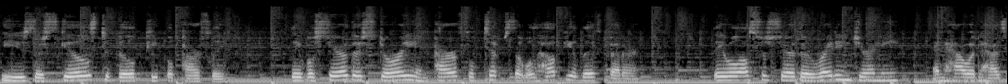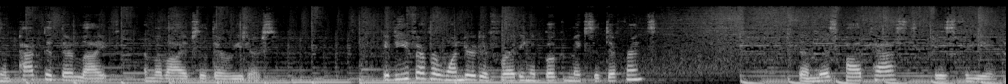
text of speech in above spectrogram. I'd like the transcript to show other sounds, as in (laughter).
who use their skills to build people powerfully. They will share their story and powerful tips that will help you live better. They will also share their writing journey and how it has impacted their life and the lives of their readers. If you've ever wondered if writing a book makes a difference, then this podcast is for you.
